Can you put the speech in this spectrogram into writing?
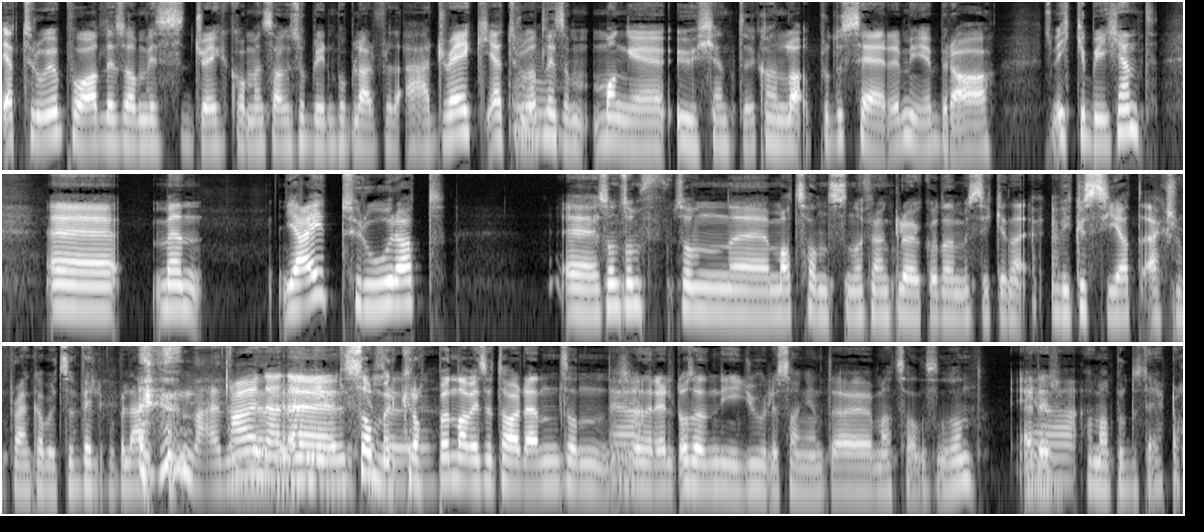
jeg tror jo på at liksom, hvis Drake kommer med en sang, så blir den populær fordi det er Drake. Jeg tror at liksom, mange ukjente kan produsere mye bra som ikke blir kjent. Eh, men jeg tror at eh, Sånn som sånn, eh, Mats Hansen og Frank Løke og den musikken der, Jeg vil ikke si at Action Frank har blitt så veldig populær. nei, det Nei, nei. Eh, sommerkroppen, da, hvis vi tar den sånn Ja. generelt. Og så den nye julesangen til Mats Hansen og sånn. Eller Ja. han har produsert, da.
